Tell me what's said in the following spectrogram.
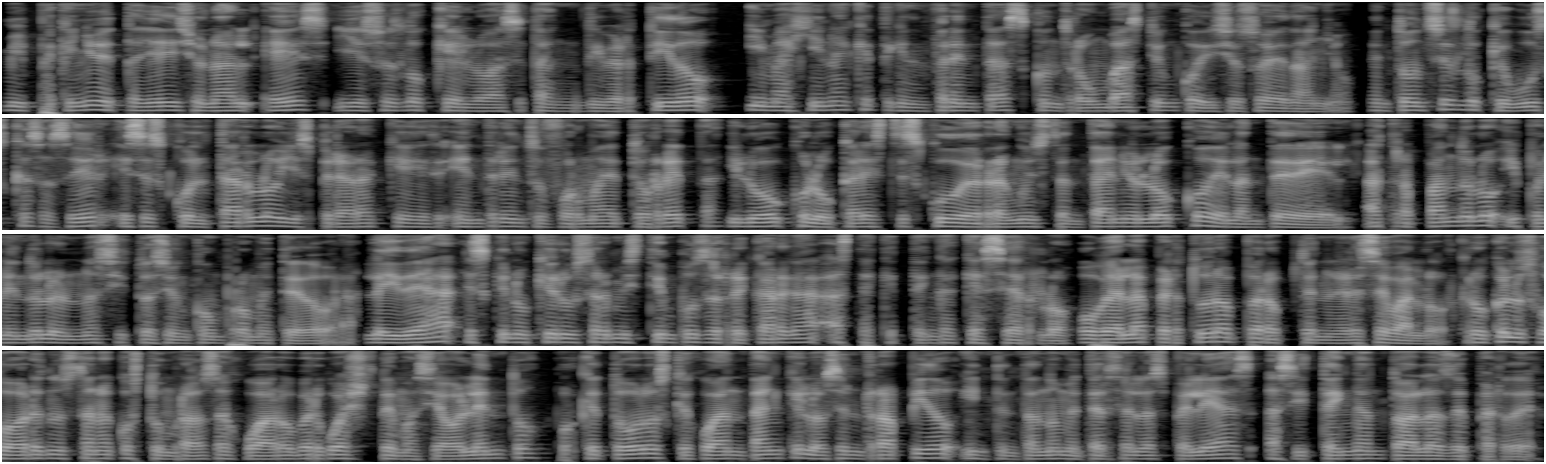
Mi pequeño detalle adicional es, y eso es lo que lo hace tan divertido, imagina que te enfrentas contra un bastión codicioso de daño. Entonces lo que buscas hacer es escoltarlo y esperar a que entre en su forma de torreta y luego colocar este escudo de rango instantáneo loco delante de él, atrapándolo y poniéndolo en una situación comprometedora. La idea es que no quiero usar mis tiempos de recarga hasta que tenga que hacerlo, o vea la apertura para obtener ese valor. Creo que los jugadores no están acostumbrados a jugar Overwatch demasiado lento porque que todos los que juegan tanque lo hacen rápido intentando meterse en las peleas así tengan todas las de perder.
